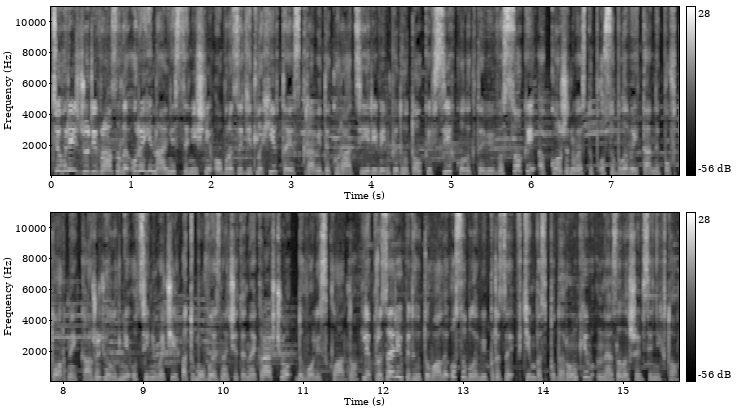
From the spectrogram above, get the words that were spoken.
Цьогоріч журі вразили оригінальні сценічні образи дітлахів та яскраві декорації. Рівень підготовки всіх колективів високий, а кожен виступ особливий та неповторний, кажуть головні оцінювачі. А тому визначити найкращу доволі складно. Для призерів підготували особливі призи. Втім, без подарунків не залишився ніхто.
